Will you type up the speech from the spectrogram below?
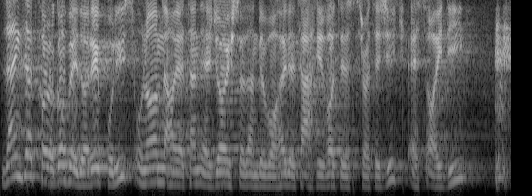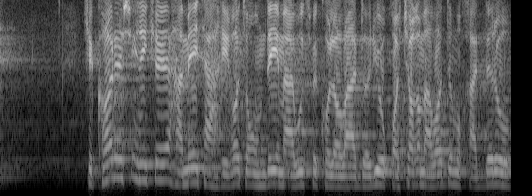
زنگ زد کارگاه به اداره پلیس. اونا هم نهایتا ارجاعش دادن به واحد تحقیقات استراتژیک SID که کارش اینه که همه تحقیقات عمده مربوط به کلاهبرداری و قاچاق مواد مخدر و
